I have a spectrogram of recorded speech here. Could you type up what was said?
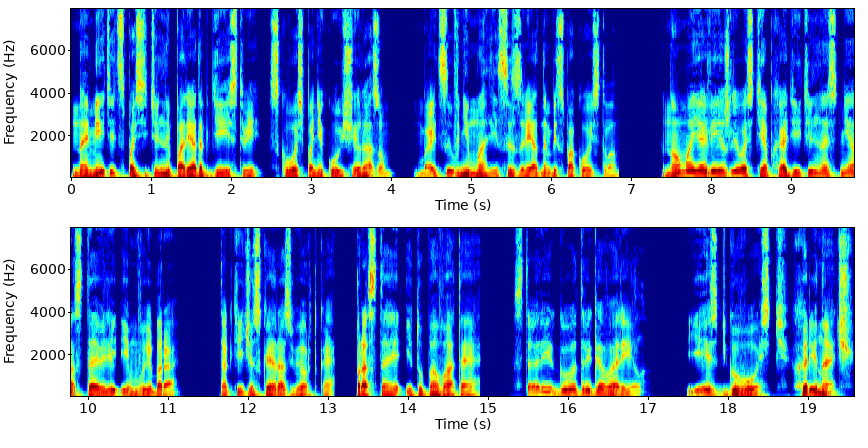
наметить спасительный порядок действий сквозь паникующий разум. Бойцы внимали с изрядным беспокойством. Но моя вежливость и обходительность не оставили им выбора. Тактическая развертка, простая и туповатая. Старик Годри говорил, есть гвоздь, хренач.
